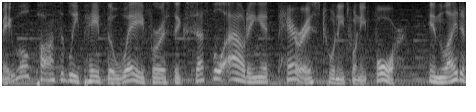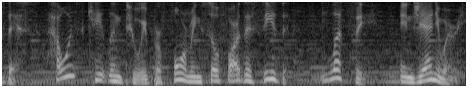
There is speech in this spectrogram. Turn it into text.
may well possibly pave the way for a successful outing at Paris 2024. In light of this, how is Katelyn Tuohy performing so far this season? Let's see. In January,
